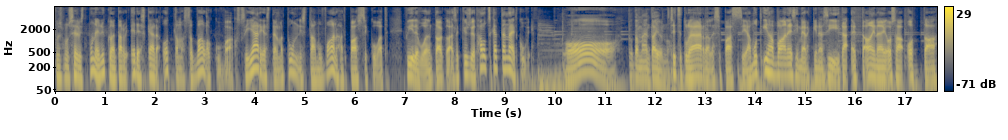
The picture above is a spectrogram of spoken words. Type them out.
kun mun selvisi, että mun ei nykyään tarvi edes käydä ottamassa valokuvaa, koska se järjestelmä tunnistaa mun vanhat passikuvat viiden vuoden takaa. Ja se kysyy, että haluatko käyttää näitä kuvia? Oo, tota mä en tajunnut. Sitten se tulee RLlle se passi. Mutta ihan vaan esimerkkinä siitä, että aina ei osaa ottaa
